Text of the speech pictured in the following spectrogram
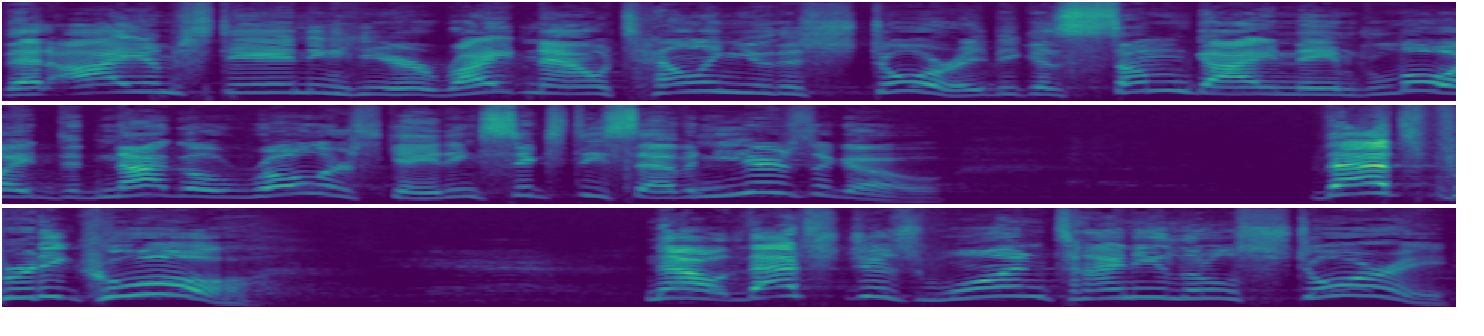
that I am standing here right now telling you this story because some guy named Lloyd did not go roller skating 67 years ago. That's pretty cool. Now, that's just one tiny little story.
